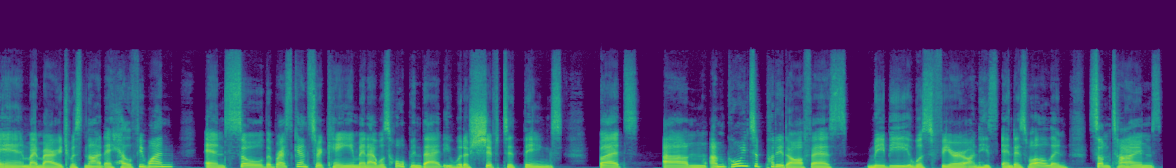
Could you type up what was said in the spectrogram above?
and my marriage was not a healthy one. And so the breast cancer came and I was hoping that it would have shifted things. But um, I'm going to put it off as maybe it was fear on his end as well. And sometimes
